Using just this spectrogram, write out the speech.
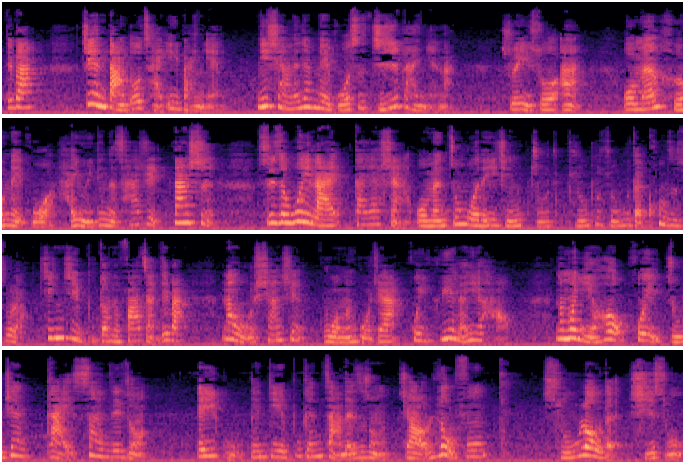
对吧？建党都才一百年。你想，人家美国是几百年了，所以说啊，我们和美国还有一定的差距。但是，随着未来，大家想，我们中国的疫情逐逐步逐步的控制住了，经济不断的发展，对吧？那我相信我们国家会越来越好。那么以后会逐渐改善这种 A 股跟跌不跟涨的这种叫漏风熟漏的习俗。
